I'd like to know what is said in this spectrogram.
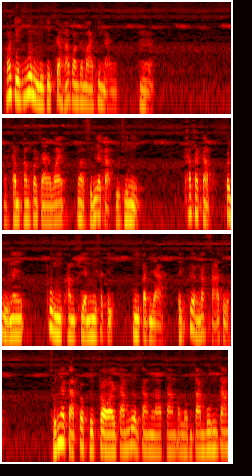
เพราะจิตวุ่นอยู่จิตจะหาความสบายที่ไหนทำความเข้าใจไว้ว่าสุญญากาศอยู่ที่นี่ทัศกับก็อยู่ในผู้มีความเพียรมีสติ มีปัญญาเป็นเครื่องรักษาตัว สุญญากาศก็คือปล่อยตามเรื่องตามลาตามอารมณ์ตามบุญตาม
